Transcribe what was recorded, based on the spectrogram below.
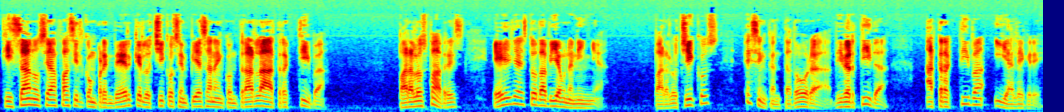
Quizá no sea fácil comprender que los chicos empiezan a encontrarla atractiva. Para los padres, ella es todavía una niña. Para los chicos, es encantadora, divertida, atractiva y alegre.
